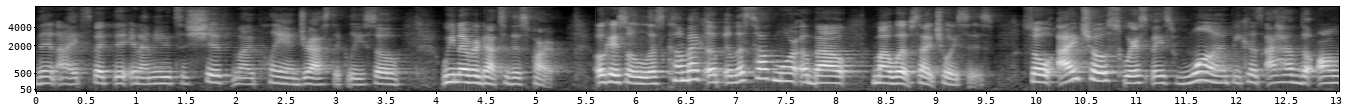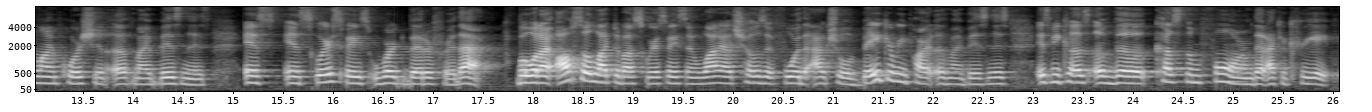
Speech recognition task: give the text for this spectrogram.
than I expected and I needed to shift my plan drastically. So we never got to this part. Okay, so let's come back up and let's talk more about my website choices. So I chose Squarespace one because I have the online portion of my business and, and Squarespace worked better for that. But what I also liked about Squarespace and why I chose it for the actual bakery part of my business is because of the custom form that I could create.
